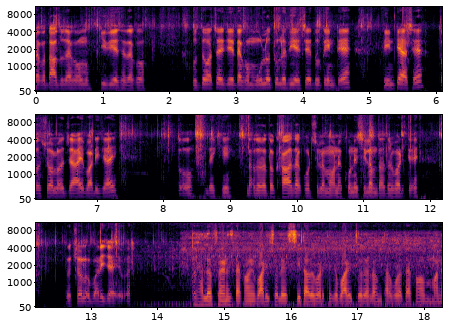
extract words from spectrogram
দেখো দাদু দেখো কি দিয়েছে, দেখো। বুঝতে পারছ? যে দেখো মূলও তুলে দিয়েছে দু তিনটে তিনটে আছে, তো চলো যাই, বাড়ি যাই। তো দেখি, দাদুরা তো খাওয়া দাওয়া করছিল, আমি অনেকক্ষণে ছিলাম দাদুর বাড়িতে। তো চলো বাড়ি যাই এবার। তো হ্যালো ফ্রেন্ডস দেখো আমি বাড়ি চলে এসেছি, দাদুর বাড়ি থেকে বাড়ি চলে এলাম। তারপরে দেখো মানে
